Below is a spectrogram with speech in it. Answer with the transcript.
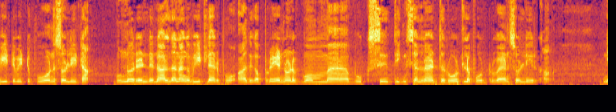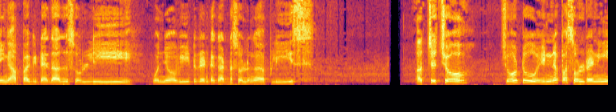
வீட்டை விட்டு போன்னு சொல்லிட்டான். இன்னும் ரெண்டு நாள் தான் நாங்கள் வீட்டில் இருப்போம். அதுக்கப்புறம் என்னோடய பொம்மை புக்ஸு திங்ஸ் எல்லாம் எடுத்து ரோட்டில் போட்டுருவேன்னு சொல்லியிருக்கான். நீங்கள் அப்பா கிட்ட ஏதாவது சொல்லி கொஞ்சம் வீட்டு ரெண்ட்டை கட்ட சொல்லுங்கள் ப்ளீஸ் அச்சச்சோ. சோட்டு என்னப்பா சொல்கிற நீ?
